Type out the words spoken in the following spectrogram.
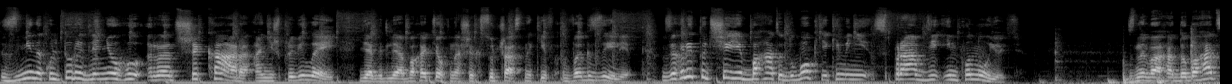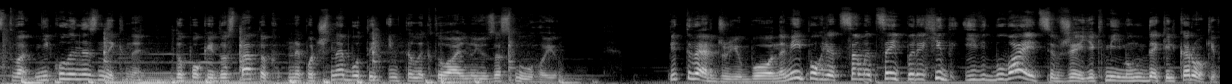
зміна культури для нього радше кара, аніж привілей, як для багатьох наших сучасників в екзилі. Взагалі тут ще є багато думок, які мені справді імпонують. Зневага до багатства ніколи не зникне, допоки достаток не почне бути інтелектуальною заслугою. Підтверджую, бо, на мій погляд, саме цей перехід і відбувається вже як мінімум декілька років,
